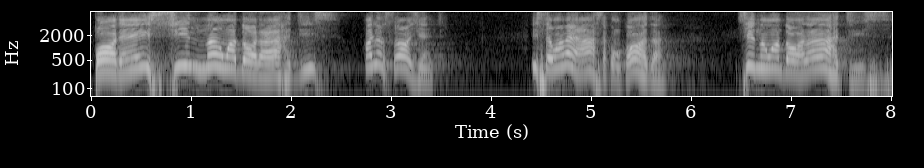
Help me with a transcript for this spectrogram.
Porém, se não adorardes, olha só, gente, isso é uma ameaça, concorda? Se não adorardes,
